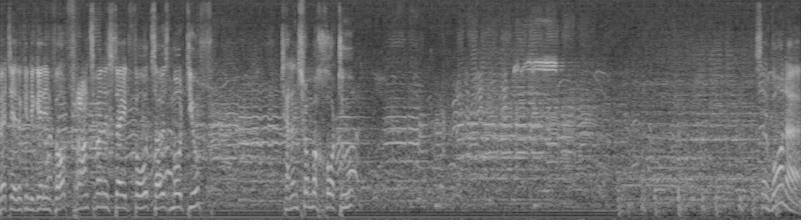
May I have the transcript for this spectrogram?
Vete looking to get involved. Fransman has stayed forward, so is Mo Diouf. Challenge from Mokhotu. So Warner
